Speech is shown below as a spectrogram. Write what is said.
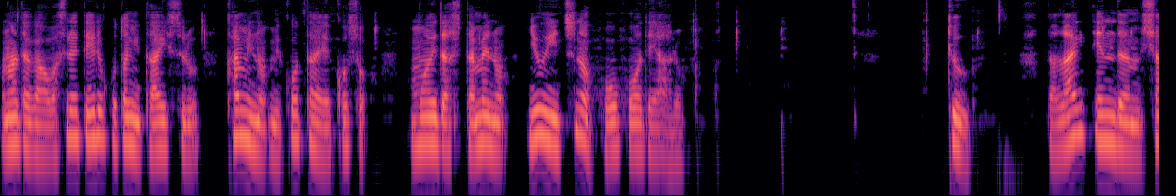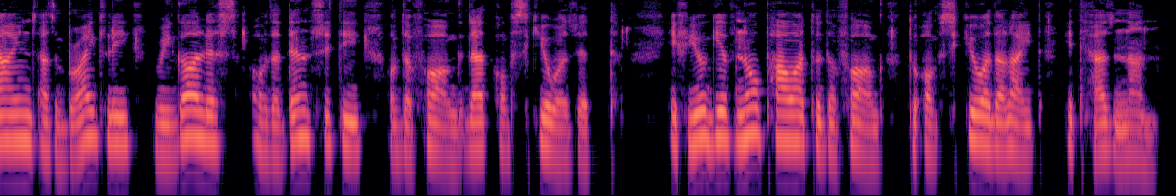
あなたが忘れていることに対する神の御答えこそ思い出すための唯一の方法である。2. The light in them shines as brightly regardless of the density of the fog that obscures it. If you give no power to the fog to obscure the light, it has none.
